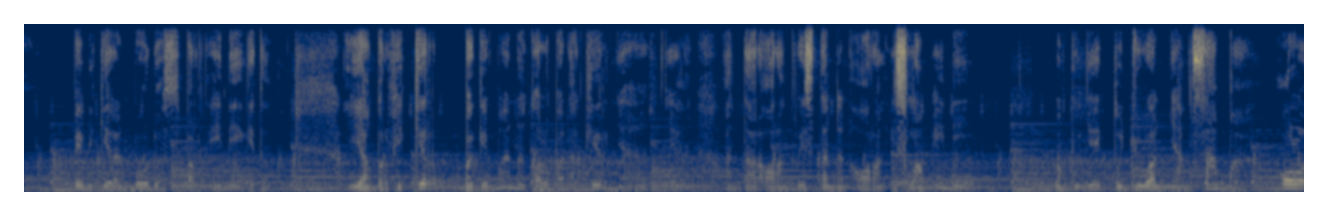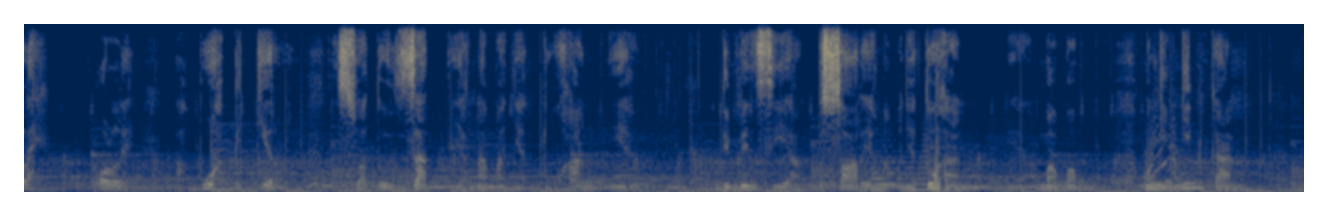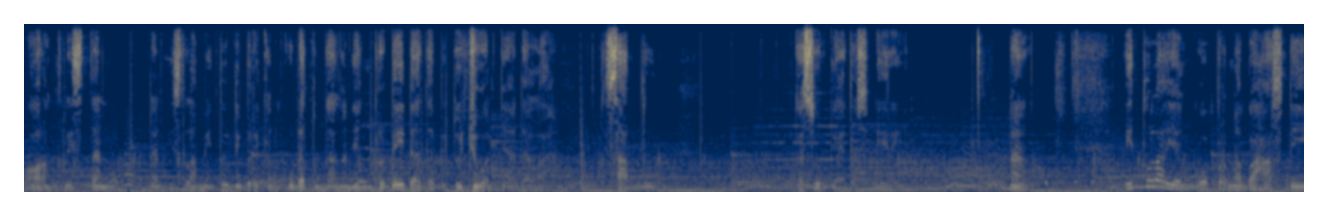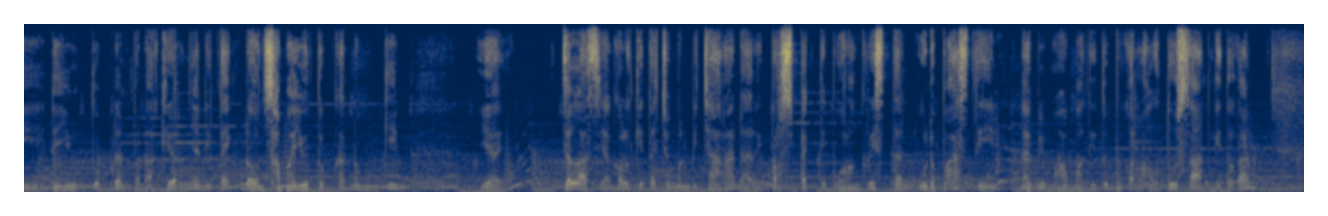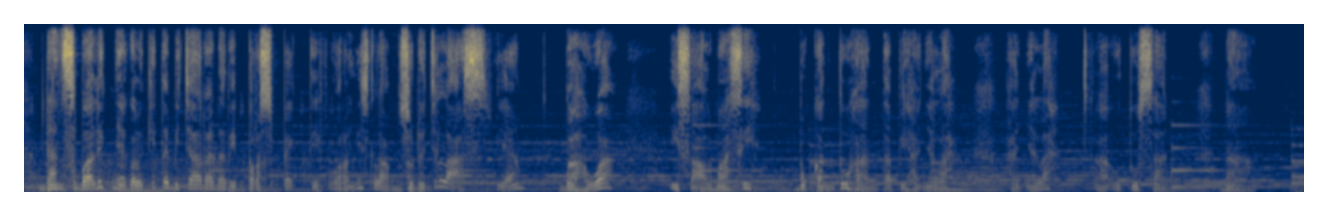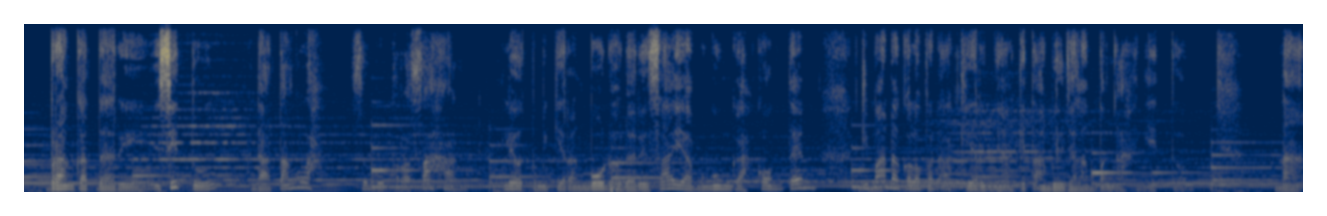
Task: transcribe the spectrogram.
pemikiran bodoh seperti ini gitu. Yang berpikir bagaimana kalau pada akhirnya ya antara orang Kristen dan orang Islam ini mempunyai tujuan yang sama oleh oleh ah, buah pikir suatu zat yang namanya Tuhan ya dimensi yang besar yang namanya Tuhan ya mem menginginkan orang Kristen dan Islam itu diberikan kuda tunggangan yang berbeda tapi tujuannya adalah satu ke surga itu sendiri. Nah, itulah yang gue pernah bahas di di YouTube dan pada akhirnya di take down sama YouTube karena mungkin ya jelas ya kalau kita cuma bicara dari perspektif orang Kristen udah pasti Nabi Muhammad itu bukanlah utusan gitu kan dan sebaliknya kalau kita bicara dari perspektif orang Islam sudah jelas ya bahwa Isa Al-Masih bukan Tuhan tapi hanyalah hanyalah uh, utusan. Nah, berangkat dari situ datanglah sebuah keresahan lewat pemikiran bodoh dari saya mengunggah konten. Gimana kalau pada akhirnya kita ambil jalan tengah gitu? Nah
